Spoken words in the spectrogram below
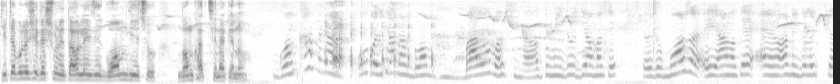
যেটা বলে সেটা শুনে তাহলে এই যে গম দিয়েছ গম খাচ্ছে না কেন? গম খাবে না। ও বলছে আমার গম ভালোবাসি না। তুমি যদি আমাকে মজা এই আমাকে এ, অনেকগুলো একটা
